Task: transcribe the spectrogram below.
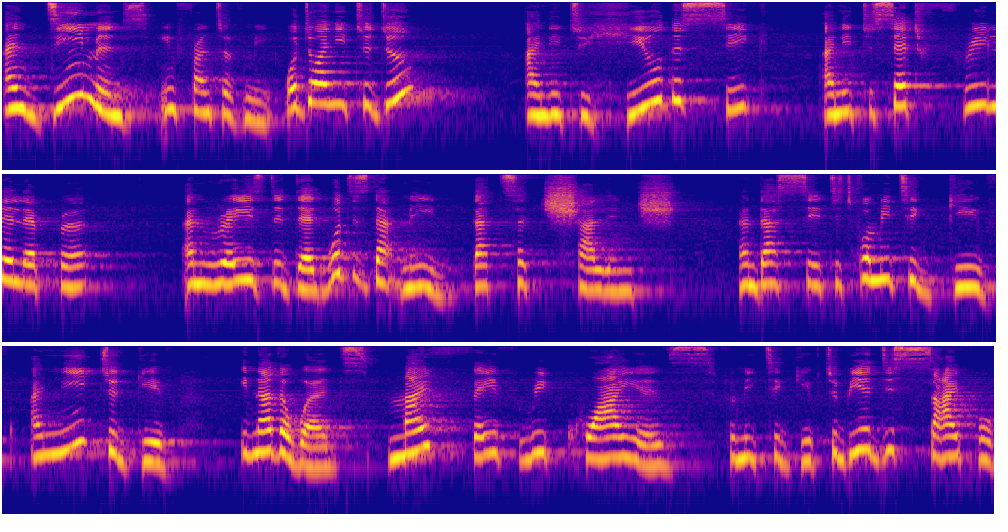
and demons in front of me. What do I need to do? I need to heal the sick, I need to set free the leper, and raise the dead. What does that mean? That's a challenge. And that's it. It's for me to give. I need to give. In other words, my faith requires for me to give. To be a disciple,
